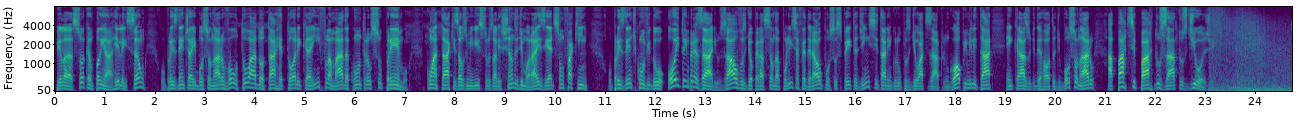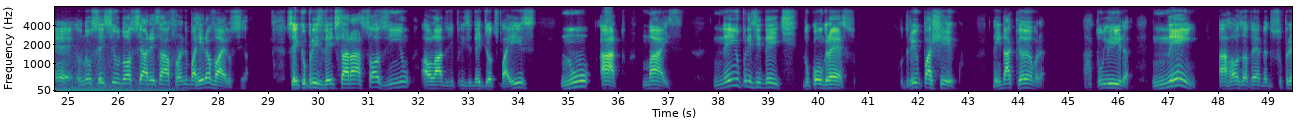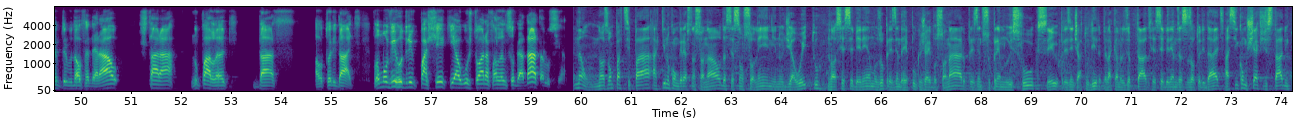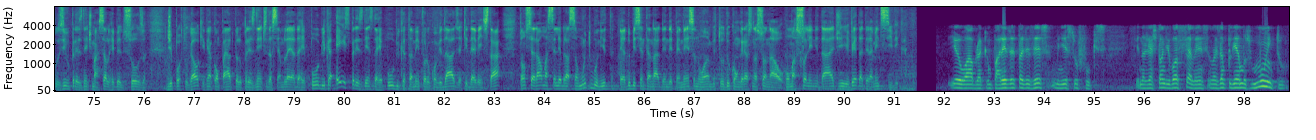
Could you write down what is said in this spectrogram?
pela sua campanha à reeleição, o presidente Jair Bolsonaro voltou a adotar retórica inflamada contra o Supremo, com ataques aos ministros Alexandre de Moraes e Edson Fachin o presidente convidou oito empresários, alvos de operação da Polícia Federal por suspeita de incitar em grupos de WhatsApp um golpe militar em caso de derrota de Bolsonaro, a participar dos atos de hoje. É, eu não sei se o nosso cearense Afrânio Barreira vai, Luciano. Sei que o presidente estará sozinho ao lado de presidente de outros países no ato, mas nem o presidente do Congresso, Rodrigo Pacheco, nem da Câmara, Arthur Lira, nem a Rosa Weber do Supremo Tribunal Federal estará no palanque das autoridades. Vamos ouvir Rodrigo Pacheco e Augusto Ara falando sobre a data, Luciano? Não, nós vamos participar aqui no Congresso Nacional da sessão solene no dia 8. Nós receberemos o presidente da República, Jair Bolsonaro, o presidente Supremo, Luiz Fux, eu e o presidente Arthur Lira, pela Câmara dos Deputados, receberemos essas autoridades, assim como chefe de Estado, inclusive o presidente Marcelo Rebelo de Souza, de Portugal, que vem acompanhado pelo presidente da Assembleia da República, ex-presidentes da República também foram convidados e aqui devem estar. Então será uma celebração muito bonita é, do bicentenário da independência no âmbito do Congresso Nacional, uma solenidade verdadeiramente cívica. E eu abro aqui um parênteses para dizer, ministro Fux, que na gestão de Vossa Excelência nós ampliamos muito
